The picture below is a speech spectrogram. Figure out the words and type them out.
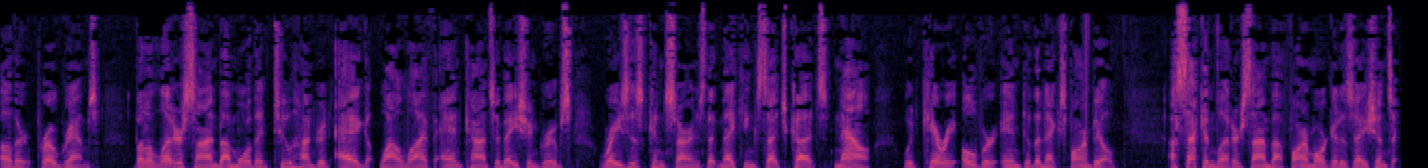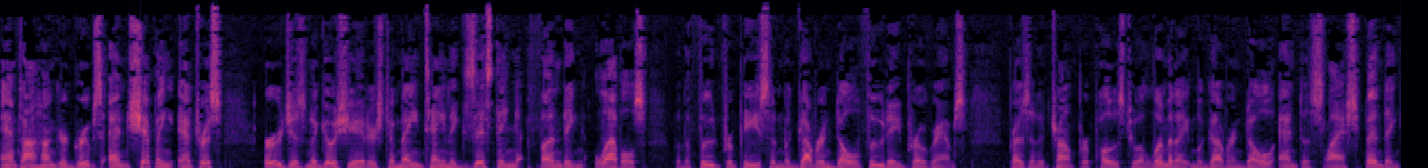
other programs. But a letter signed by more than 200 ag, wildlife, and conservation groups raises concerns that making such cuts now would carry over into the next farm bill. A second letter signed by farm organizations, anti-hunger groups, and shipping interests urges negotiators to maintain existing funding levels for the Food for Peace and McGovern-Dole food aid programs. President Trump proposed to eliminate McGovern-Dole and to slash spending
